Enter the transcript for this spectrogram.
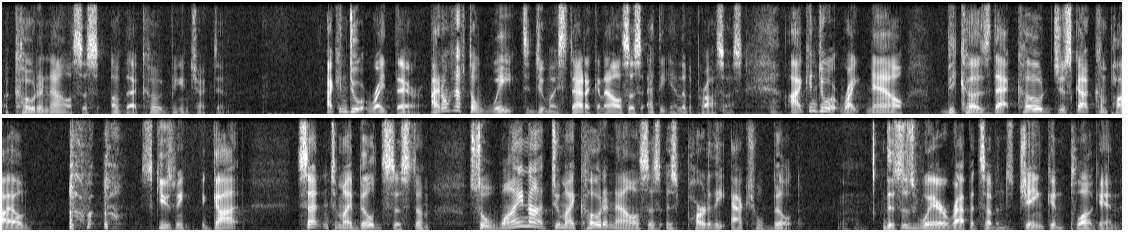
a code analysis of that code being checked in. I can do it right there. I don't have to wait to do my static analysis at the end of the process. I can do it right now because that code just got compiled. excuse me. It got sent into my build system. So why not do my code analysis as part of the actual build? Mm-hmm. This is where Rapid7's Jenkins plugin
